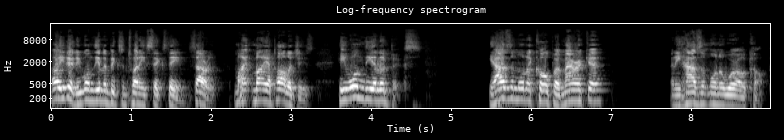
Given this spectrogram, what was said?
Oh, he did. He won the Olympics in 2016. Sorry. My, my apologies. He won the Olympics. He hasn't won a Copa America and he hasn't won a World Cup.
